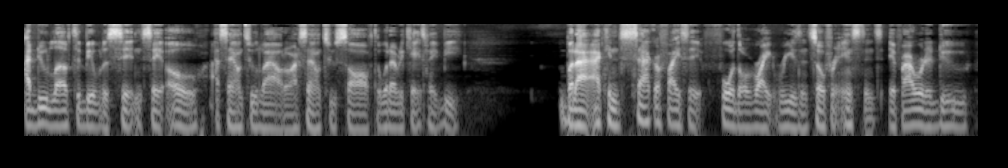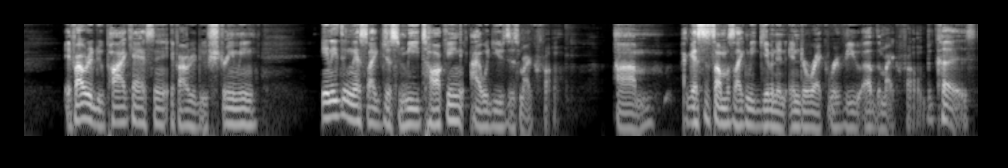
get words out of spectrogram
I do love to be able to sit and say, oh, I sound too loud or I sound too soft or whatever the case may be. But I, I can sacrifice it for the right reason. So for instance, if I were to do, if I were to do podcasting, if I were to do streaming, anything that's like just me talking, I would use this microphone. Um, I guess it's almost like me giving an indirect review of the microphone because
